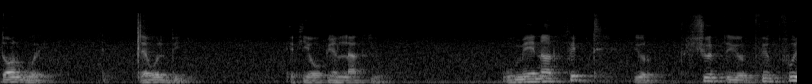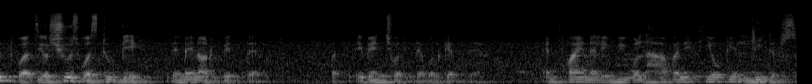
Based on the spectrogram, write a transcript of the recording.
Don't worry. There will be Ethiopian like you who may not fit your shoot your foot was your shoes was too big. They may not fit there, but eventually they will get there. And finally, we will have an Ethiopian leaders,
